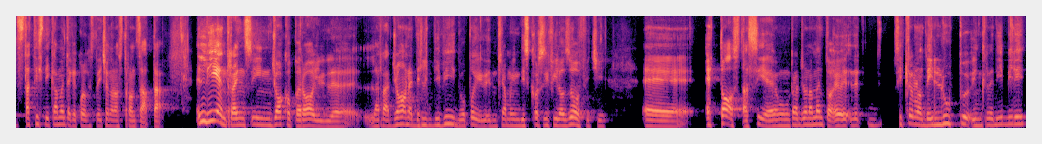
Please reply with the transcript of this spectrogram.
statisticamente che quello che stai dicendo è una stronzata. E lì entra in, in gioco però il, la ragione dell'individuo, poi entriamo in discorsi filosofici. Eh, è tosta, sì, è un ragionamento, eh, si creano dei loop incredibili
